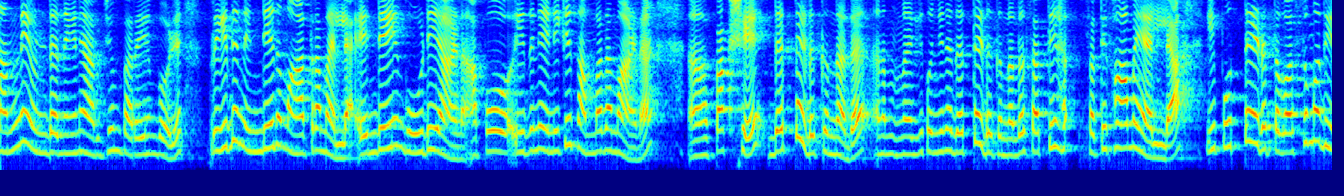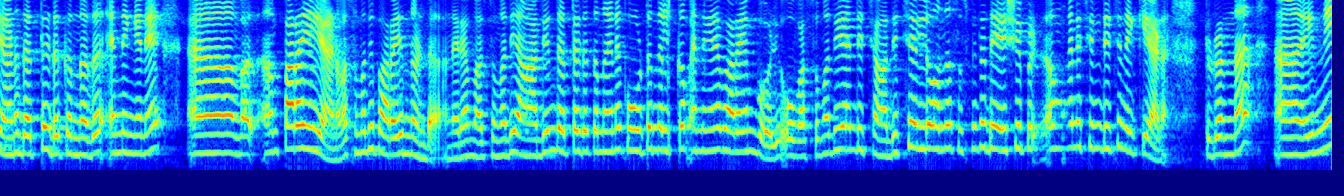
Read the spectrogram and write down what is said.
നന്ദിയുണ്ട് എന്നിങ്ങനെ അർജുൻ പറയുമ്പോൾ പ്രീതി നിന്റേത് മാത്രമല്ല എന്റെയും കൂടിയാണ്. അപ്പോൾ ഇതിന് എനിക്ക് സമ്മതമാണ്. പക്ഷേ ദത്തെടുക്കുന്നത് കുഞ്ഞിനെ ദത്തെടുക്കുന്നത് സത്യ സത്യഭാമയല്ല. ഈ പുത്തെടുത്ത് വസുമതിയാണ് ദത്തെടുക്കുന്നത് എന്നിങ്ങനെ പറയുകയാണ്. വസുമതി പറയുന്നുണ്ട്. അന്നേരം വസുമതി ആദ്യം ദത്തെടുക്കുന്നതിന് കൂട്ടു നിൽക്കും എന്നിങ്ങനെ പറയുമ്പോൾ ഓ വസുമതി ആന്റി ചതിച്ചല്ലോ എന്ന് സുസ്മിത ദേഷ്യപ്പെ അങ്ങനെ ചിന്തിച്ച് നിൽക്കുകയാണ്. തുടർന്ന് ഇനി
